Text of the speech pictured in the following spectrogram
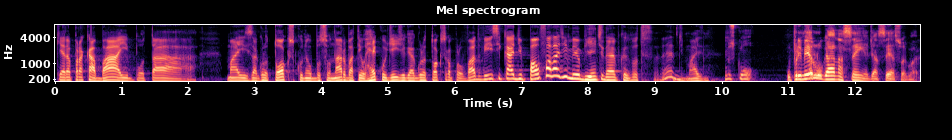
Que era para acabar e botar mais agrotóxico, né? O Bolsonaro bateu recorde aí de agrotóxico aprovado, veio esse cara de pau falar de meio ambiente na época. É demais, né? Temos com o primeiro lugar na senha de acesso agora.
